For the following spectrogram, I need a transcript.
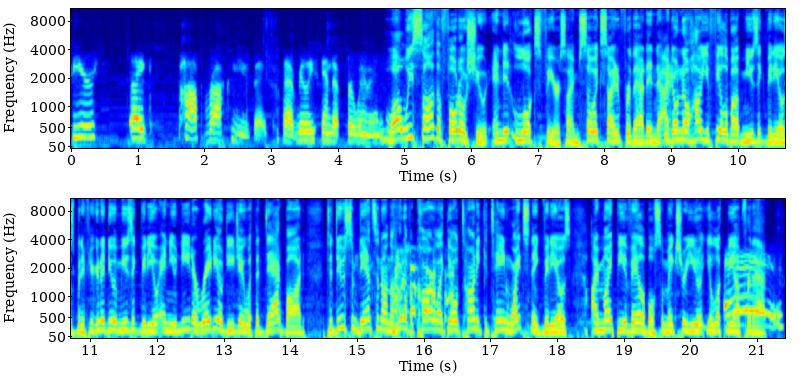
fierce like pop rock music that really stand up for women Well, we saw the photo shoot and it looks fierce. I'm so excited for that. And I don't know how you feel about music videos, but if you're going to do a music video and you need a radio DJ with a dad bod to do some dancing on the hood of a car like the old Tawny Kitaen Whitesnake videos, I might be available. So make sure you, you look me up for that.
